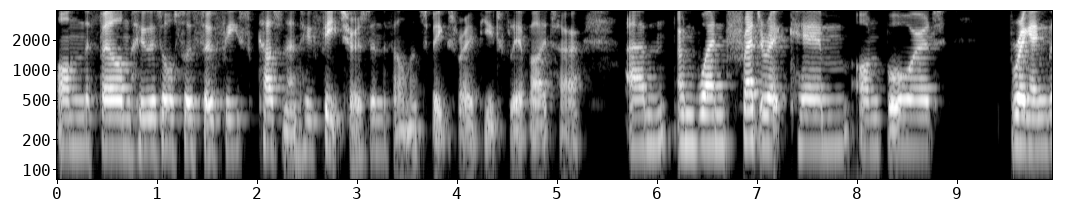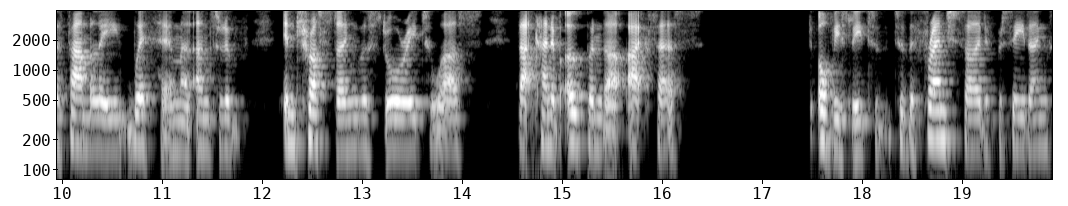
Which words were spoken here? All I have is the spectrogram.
on the film, who is also Sophie's cousin and who features in the film and speaks very beautifully about her. Um, and when Frederick came on board, bringing the family with him and, and sort of entrusting the story to us, that kind of opened up access obviously to, to the French side of proceedings,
